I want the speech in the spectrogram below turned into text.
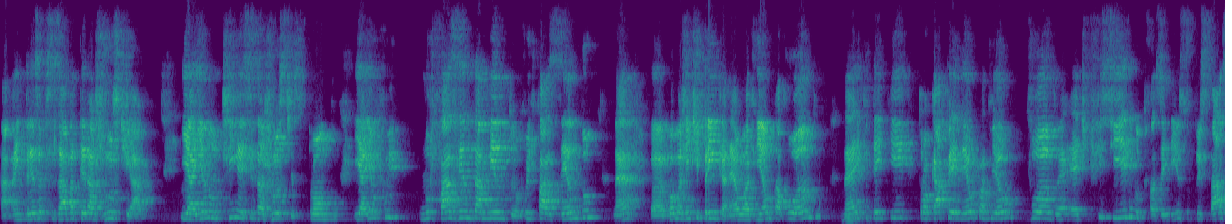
a, a empresa precisava ter ajuste, Iago. E aí eu não tinha esses ajustes pronto. E aí eu fui no fazendamento, eu fui fazendo, né, ah, como a gente brinca, né, o avião está voando, né, e que tem que trocar pneu com o avião voando. É, é dificílimo tu fazer isso, tu estás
